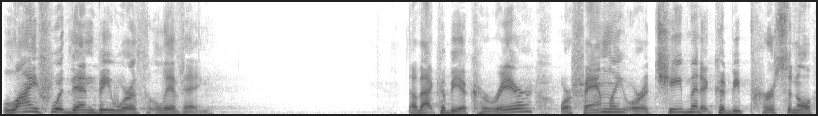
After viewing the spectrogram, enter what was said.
life would then be worth living. Now, that could be a career or family or achievement. It could be personal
